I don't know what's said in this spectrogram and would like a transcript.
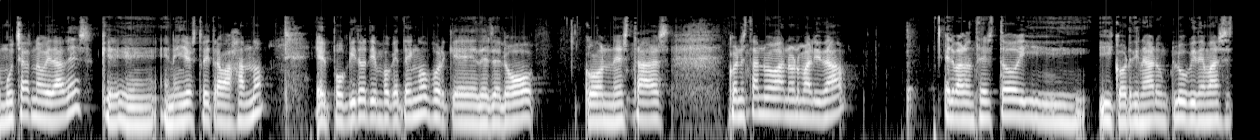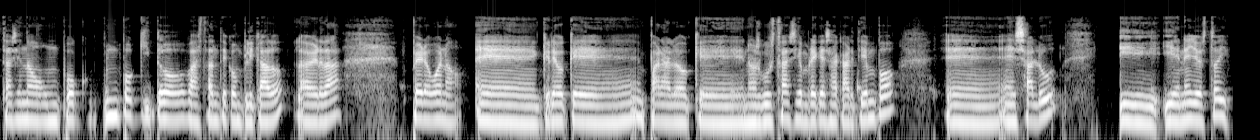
muchas novedades que en ello estoy trabajando el poquito tiempo que tengo porque desde luego con estas con esta nueva normalidad el baloncesto y, coordinar un club y demás está siendo un poco un poquito bastante complicado la verdad pero bueno eh, creo que para lo que nos gusta siempre hay que sacar tiempo eh, es salud y, en ello estoy.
